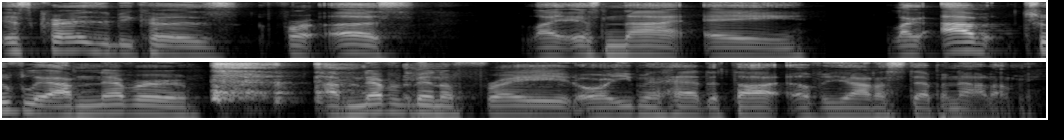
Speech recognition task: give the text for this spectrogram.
it's crazy because for us, like it's not a like I've truthfully I've never I've never been afraid or even had the thought of Ayana stepping out on me.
